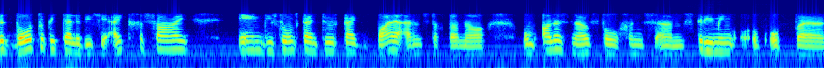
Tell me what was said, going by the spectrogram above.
Dit word op die televisie uitgesaai en die Sonskyn Tour kyk baie ernstig daarna om alles nou volgens um streaming op op uh,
